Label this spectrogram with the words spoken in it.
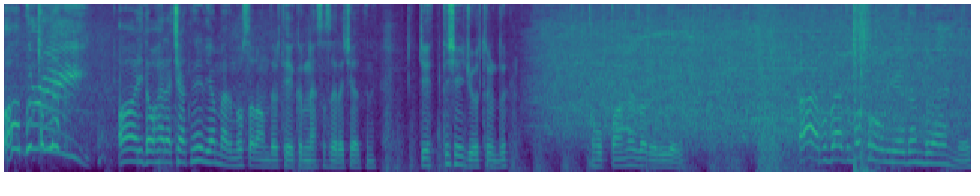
Aa bu türlü. three. Ay da o hərəkətini eləyəmədim dostlar Undertaker'ın əsas hərəkətini. Getdi şey götürdü. Hoppanı uzaq eləyir. Aa bu bədbax oğlu yerdən duranmır.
